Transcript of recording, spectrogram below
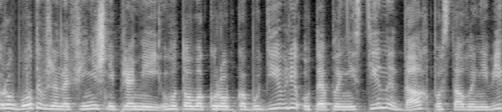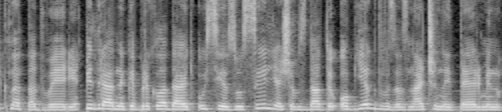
Роботи вже на фінішній прямій. Готова коробка будівлі, утеплені стіни, дах, поставлені вікна та двері. Підрядники прикладають усі зусилля, щоб здати об'єкт в зазначений термін.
